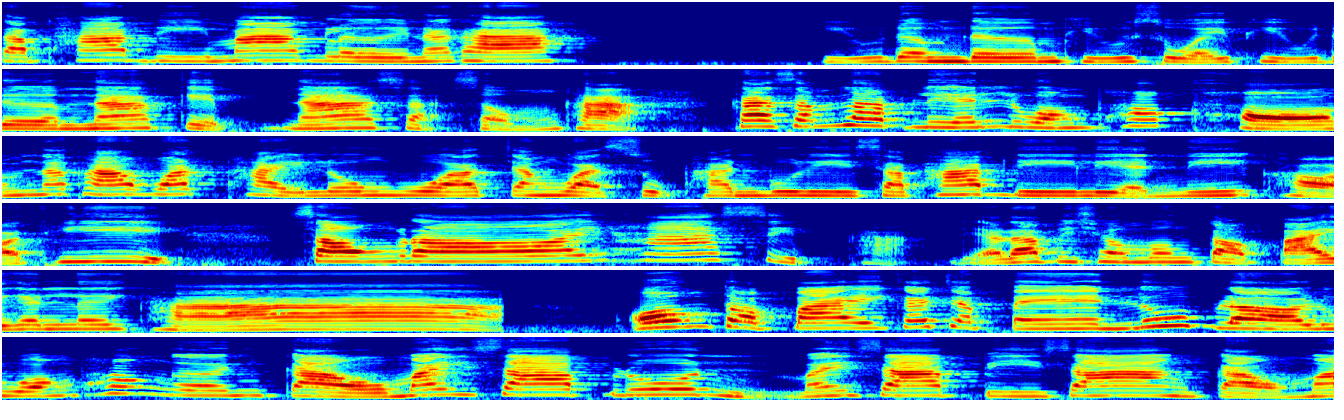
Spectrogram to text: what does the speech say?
สภาพดีมากเลยนะคะ ผิวเดิมๆ ผิวสวยผิวเดิมน่าเก็บน่าสะสมค่ะ ค่ะสำหรับเหรียญหลวงพ่อขอมนะคะ วัดไผ่ลงวัวจังหวัดสุพรรณบุรีสภาพดีเหรียญนี้ขอที่ 250 ค่ะ เดี๋ยวเราไปชมองค์ต่อไปกันเลยค่ะ องค์ต่อไปก็จะเป็นรูปหล่อหลวงพ่อเงินเก่าไม่ทราบรุ่น ไม่ทราบปีสร้างเก่าม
